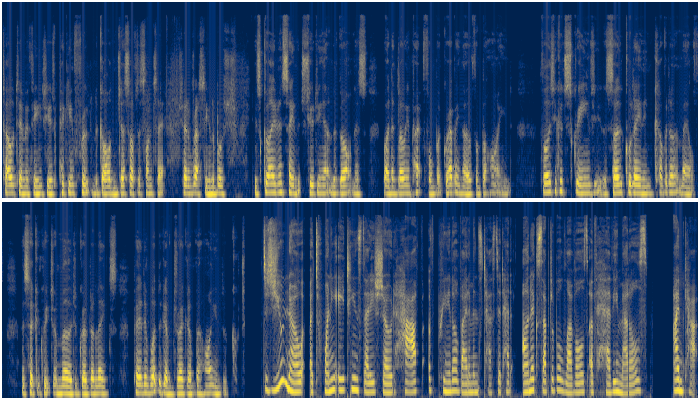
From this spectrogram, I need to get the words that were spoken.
told Timothy she was picking fruit in the garden just after sunset. She heard rustling in the bush. Described and saying that shooting out in the darkness by the glowing platform, but grabbing her from behind. She could scream, she, the so-called alien covered her mouth. The second creature emerged and grabbed her legs. Paired and worked together, dragged her behind Did you know a 2018 study showed half of prenatal vitamins tested had unacceptable levels of heavy metals? I'm Kat,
